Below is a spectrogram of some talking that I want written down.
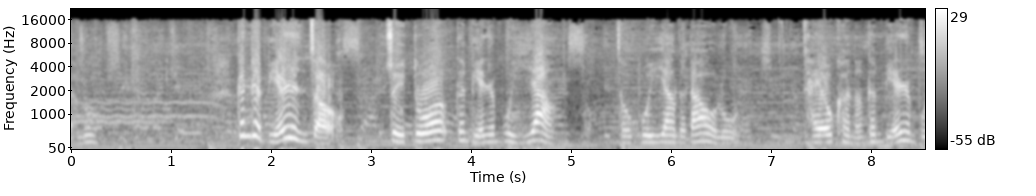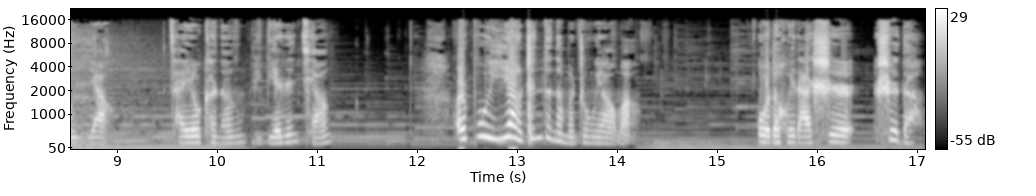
的路，跟着别人走，最多跟别人不一样，走不一样的道路，才有可能跟别人不一样，才有可能比别人强。而不一样真的那么重要吗？我的回答是：是的。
